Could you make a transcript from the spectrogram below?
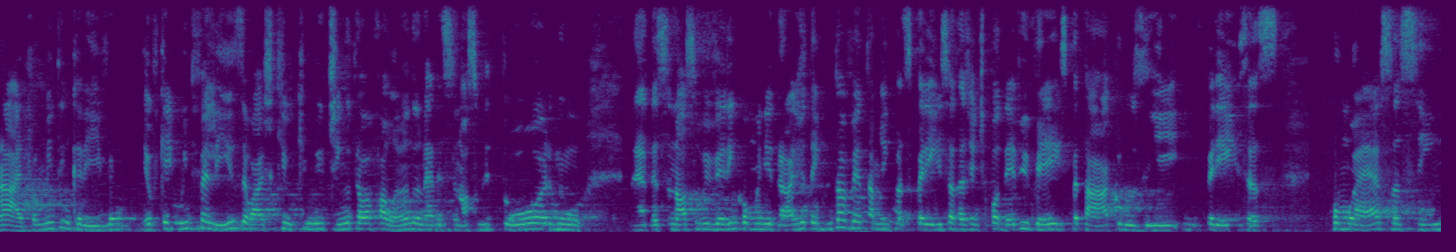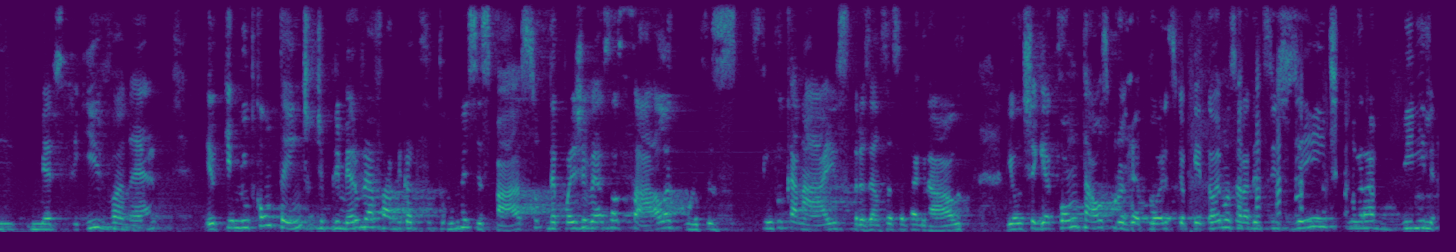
Ah, foi muito incrível. Eu fiquei muito feliz. Eu acho que o que o Miltinho estava falando, né, desse nosso retorno, né, desse nosso viver em comunidade, tem muito a ver também com a experiência da gente poder viver espetáculos e experiências como essa, assim, imersiva, né? Eu fiquei muito contente de primeiro ver a Fábrica do Futuro nesse espaço, depois de ver essa sala com esses cinco canais, 360 graus, e eu cheguei a contar os projetores, porque eu fiquei tão emocionada, eu disse, gente, que maravilha!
